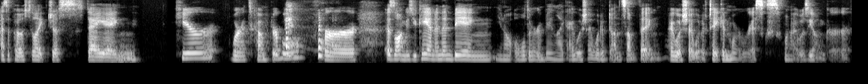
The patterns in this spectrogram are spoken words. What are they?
as opposed to like just staying here where it's comfortable for as long as you can and then being you know older and being like i wish i would have done something. I wish i would have taken more risks when i was younger.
